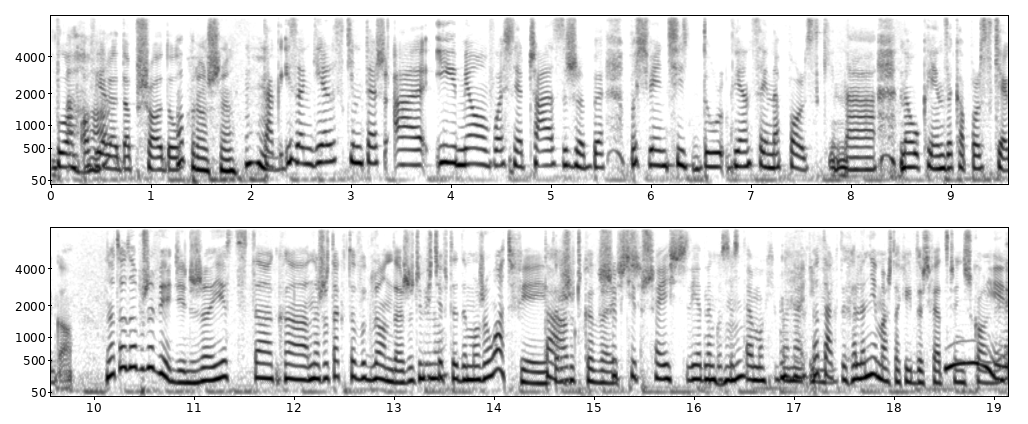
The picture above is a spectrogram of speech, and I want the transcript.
byłam Aha. o wiele do przodu. O proszę. Tak, i z angielskim też, a i miałam właśnie czas, żeby poświęcić więcej na polski, na naukę języka polskiego. No to dobrze wiedzieć, że jest taka, no że tak to wygląda. Rzeczywiście No. wtedy może łatwiej tak, troszeczkę wejść. szybciej przejść z jednego systemu chyba na inny. No tak, ty Helen nie masz takich doświadczeń szkolnych.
